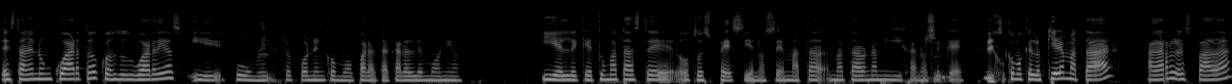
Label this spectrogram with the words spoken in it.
Están en un cuarto con sus guardias y pum, se ponen como para atacar al demonio. Y el de que tú mataste o tu especie, no sé, mata, mataron a mi hija, no sé qué. Hijo, como que lo quiere matar, agarra la espada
